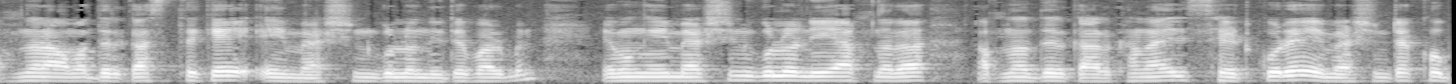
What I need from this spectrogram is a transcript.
আপনারা আমাদের কাছ থেকে এই মেশিনগুলো নিতে পারবেন এবং এই মেশিনগুলো নিয়ে আপনারা আপনাদের কারখানায় সেট করে এই মেশিনটা খুব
